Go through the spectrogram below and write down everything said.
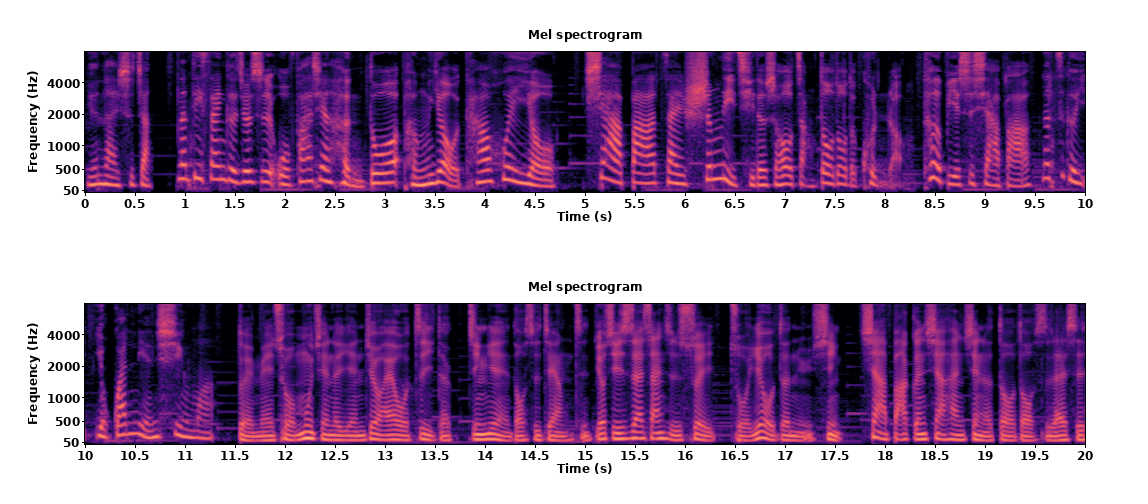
原来是这样。那第三个就是，我发现很多朋友他会有下巴在生理期的时候长痘痘的困扰，特别是下巴。那这个有关联性吗？对，没错，目前的研究还有我自己的经验都是这样子，尤其是在三十岁左右的女性，下巴跟下汗腺的痘痘实在是，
